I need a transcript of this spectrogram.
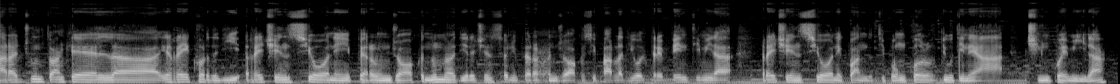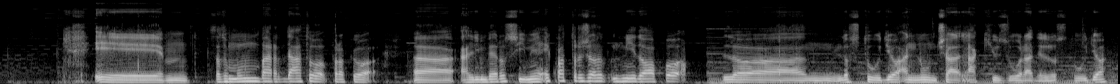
ha raggiunto anche il, il, record di recensioni per un gioco, numero di recensioni per un gioco, si parla di oltre 20.000 recensioni quando tipo un Call of Duty ne ha 5.000 e mh, è stato bombardato proprio uh, all'inverosimile e quattro giorni dopo lo, lo, studio annuncia la chiusura dello studio.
